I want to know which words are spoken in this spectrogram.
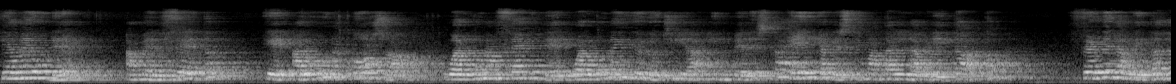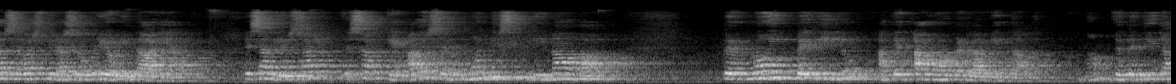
Té a veure amb el fet que alguna cosa o algun afecte o alguna ideologia impedeix a ella que estima tant la veritat fer de la veritat la seva aspiració prioritària. És a dir, sap, que ha de ser molt disciplinada per no impedir aquest amor per la veritat. No? De petita,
